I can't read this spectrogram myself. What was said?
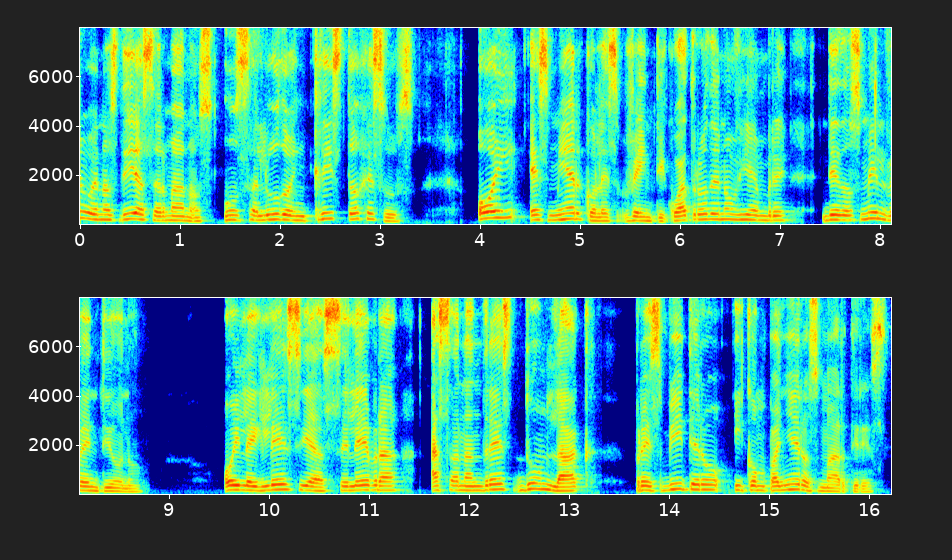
buenos días hermanos, un saludo en Cristo Jesús. Hoy es miércoles 24 de noviembre de 2021. Hoy la iglesia celebra a San Andrés Dunlac, presbítero y compañeros mártires.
